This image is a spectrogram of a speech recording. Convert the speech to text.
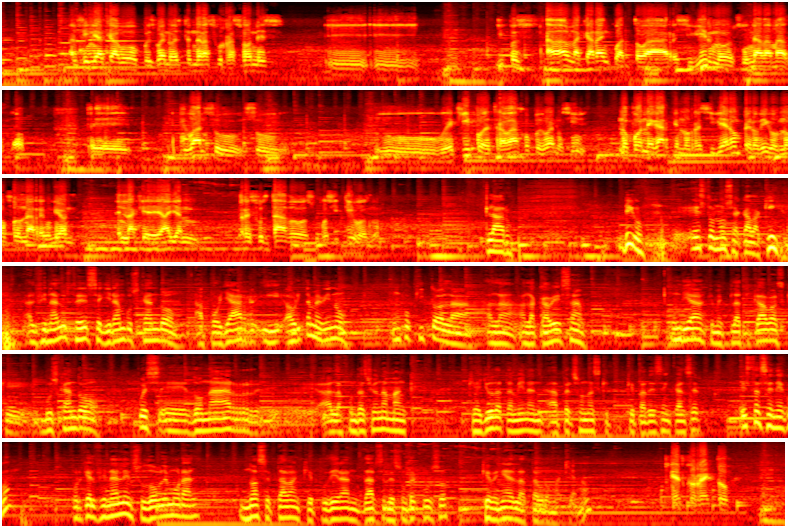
Al fin y al cabo, pues bueno, él tendrá sus razones y, y, ha dado la cara en cuanto a recibirnos y nada más, ¿no? Eh, igual su, su, su equipo de trabajo, pues bueno, sí, no puedo negar que nos recibieron, pero digo, no fue una reunión en la que hayan resultados positivos, ¿no? Claro. Digo, esto no se acaba aquí. Al final ustedes seguirán buscando apoyar y ahorita me vino un poquito a la, a la, a la cabeza un día que me platicabas que buscando pues eh, donar eh, a la Fundación Amanc que ayuda también a, personas que, que, padecen cáncer, esta se negó porque al final en su doble moral no aceptaban que pudieran dárseles un recurso que venía de la tauromaquia, ¿no? Es correcto,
